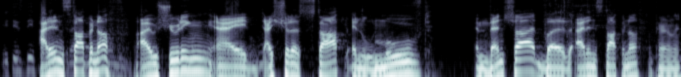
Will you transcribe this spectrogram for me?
It is I didn't stop enough. I was shooting. I I should have stopped and moved and then shot, but I didn't stop enough apparently.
